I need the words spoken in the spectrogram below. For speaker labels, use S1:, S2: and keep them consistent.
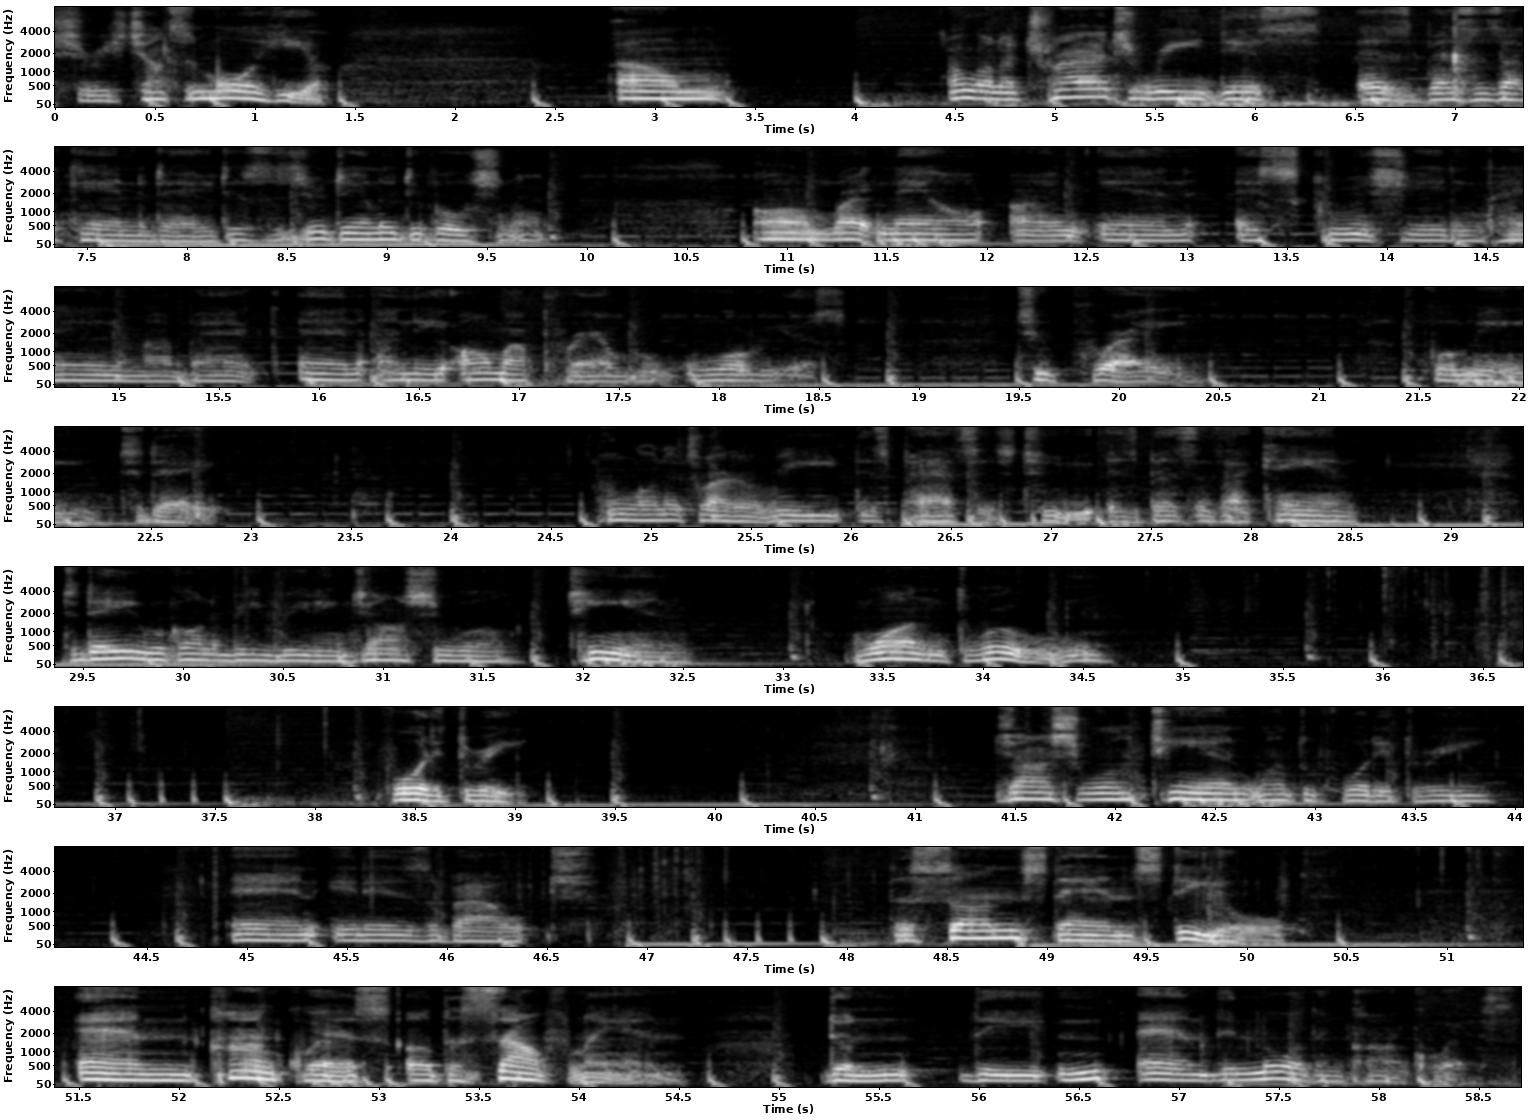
S1: Sharice Johnson Moore here. Um, I'm gonna try to read this as best as I can today. This is your daily devotional. Um, right now I'm in excruciating pain in my back, and I need all my prayer warriors to pray for me today. I'm going to try to read this passage to you as best as I can. Today we're going to be reading Joshua 10 1 through 43. Joshua 10 1 through 43. And it is about the sun stands still and conquest of the Southland, the the and the Northern conquest.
